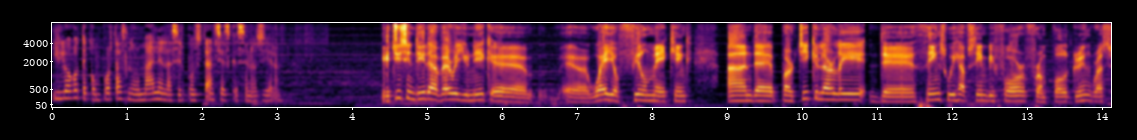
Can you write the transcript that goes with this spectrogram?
y luego te comportas normal en las circunstancias que se nos dieron. It is indeed a very unique uh, uh, way of filmmaking, and uh, particularly the things we have seen before from Paul Greengrass,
